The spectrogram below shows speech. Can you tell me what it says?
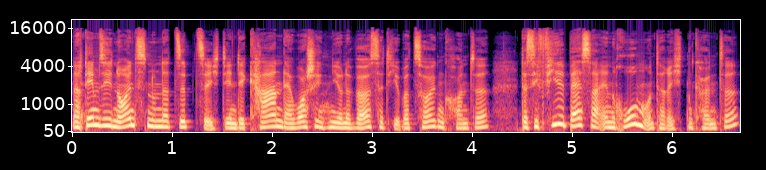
Nachdem sie 1970 den Dekan der Washington University überzeugen konnte, dass sie viel besser in Rom unterrichten könnte,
